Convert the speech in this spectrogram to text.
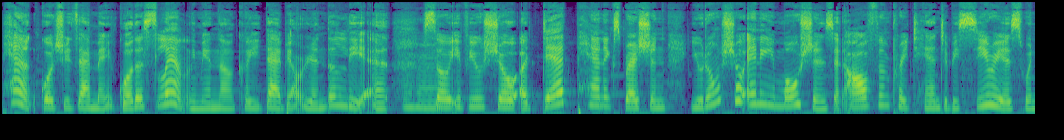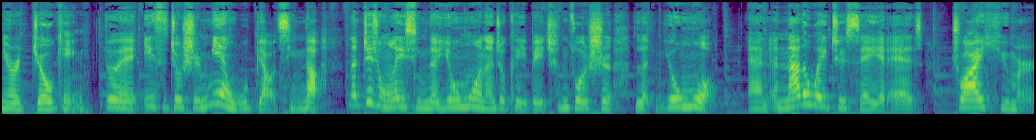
pan 过去在美国的 slang 里面呢，可以代表人的脸。So if you show a deadpan expression, you don't show any emotions and often pretend to be serious when you're joking. 对，意思就是面无表情的。那这种类型的幽默呢，就可以被称作是冷幽默。 And another way to say it is dry humor。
